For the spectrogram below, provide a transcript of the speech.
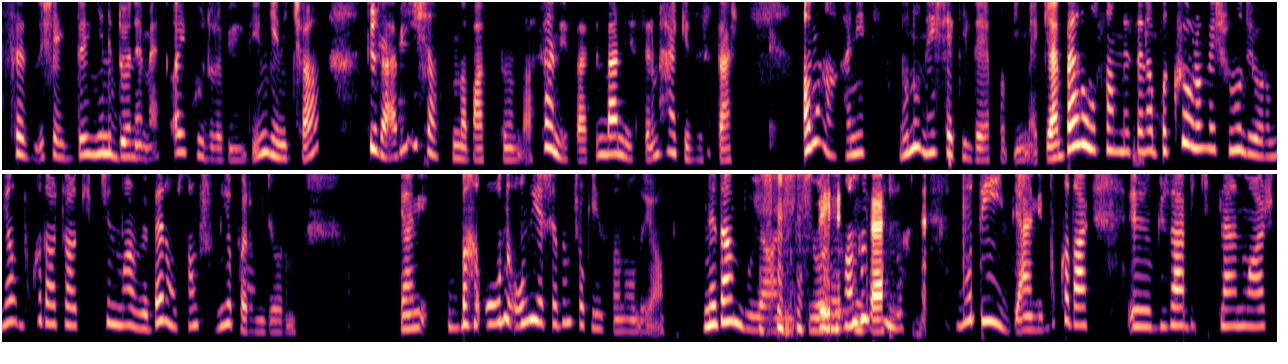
sez şeyde yeni döneme ayak uydurabildiğin yeni çağ güzel bir iş aslında baktığında. Sen de istersin ben de isterim herkes ister. Ama hani bunu ne şekilde yapabilmek? Yani ben olsam mesela bakıyorum ve şunu diyorum ya bu kadar takipçin var ve ben olsam şunu yaparım. diyorum. Yani onu, onu yaşadığım çok insan oluyor. Neden bu yani diyorum anladın mı? Bu değil yani bu kadar e, güzel bir kitlen var.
